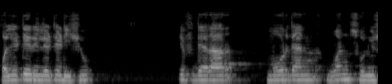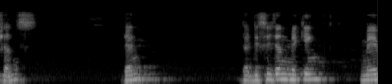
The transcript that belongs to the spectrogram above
quality related issue if there are more than one solutions then the decision making may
